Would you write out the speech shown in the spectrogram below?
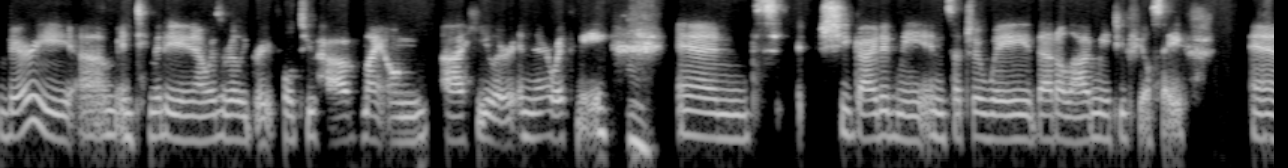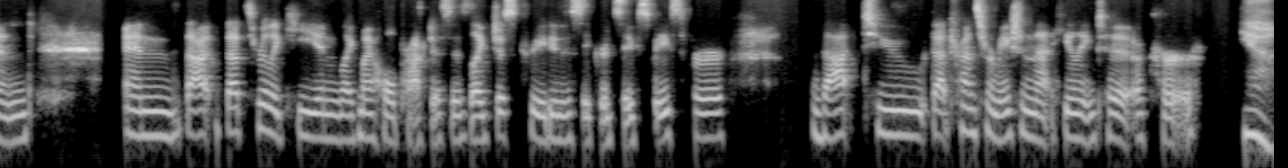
very um, intimidating i was really grateful to have my own uh, healer in there with me mm. and she guided me in such a way that allowed me to feel safe and and that that's really key in like my whole practice is like just creating a sacred safe space for that to that transformation, that healing to occur. Yeah.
